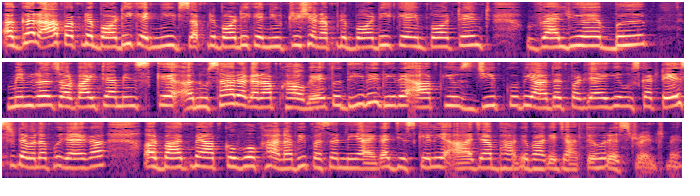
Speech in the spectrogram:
अगर आप अपने बॉडी के नीड्स अपने बॉडी के न्यूट्रिशन अपने बॉडी के इम्पोर्टेंट वैल्यूएबल मिनरल्स और वाइटामस के अनुसार अगर आप खाओगे तो धीरे धीरे आपकी उस जीप को भी आदत पड़ जाएगी, उसका टेस्ट डेवलप हो जाएगा और बाद में आपको वो खाना भी पसंद नहीं आएगा, जिसके लिए आज आप भागे भागे जाते हो रेस्टोरेंट में।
